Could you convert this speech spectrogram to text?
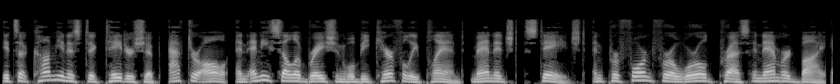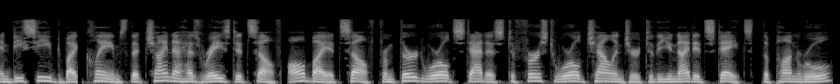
It's a communist dictatorship, after all, and any celebration will be carefully planned, managed, staged, and performed for a world press enamored by and deceived by claims that China has raised itself all by itself from third world status to first world challenger to the United States, the PON rule?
